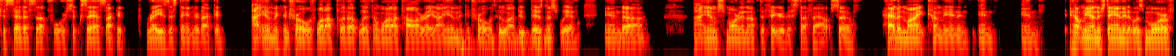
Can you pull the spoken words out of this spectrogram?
to set us up for success. I could raise the standard. I could, I am in control with what I put up with and what I tolerate. I am in control with who I do business with. And uh, I am smart enough to figure this stuff out. So having Mike come in and, and, and help me understand that it was more of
